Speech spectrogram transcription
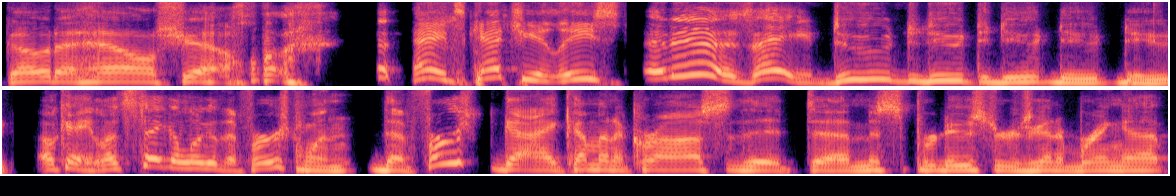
go to hell, Shell. hey, it's catchy at least. It is. Hey, dude, dude, dude, dude, dude. Okay, let's take a look at the first one. The first guy coming across that uh, Miss Producer is going to bring up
